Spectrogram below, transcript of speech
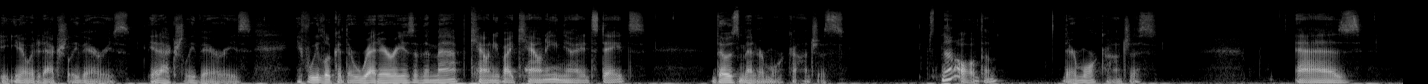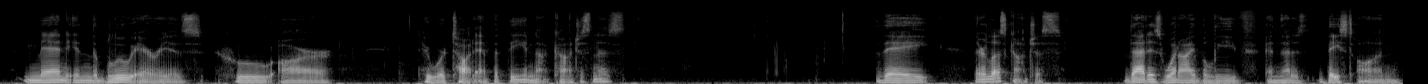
you know, it actually varies. It actually varies. If we look at the red areas of the map, county by county in the United States, those men are more conscious. Not all of them, they're more conscious. As men in the blue areas who are who were taught empathy and not consciousness, they they're less conscious. That is what I believe, and that is based on,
